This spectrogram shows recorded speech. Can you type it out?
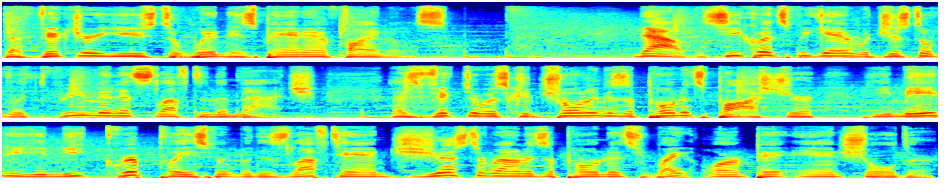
that Victor used to win his Pan Am Finals. Now, the sequence began with just over 3 minutes left in the match. As Victor was controlling his opponent's posture, he made a unique grip placement with his left hand just around his opponent's right armpit and shoulder.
